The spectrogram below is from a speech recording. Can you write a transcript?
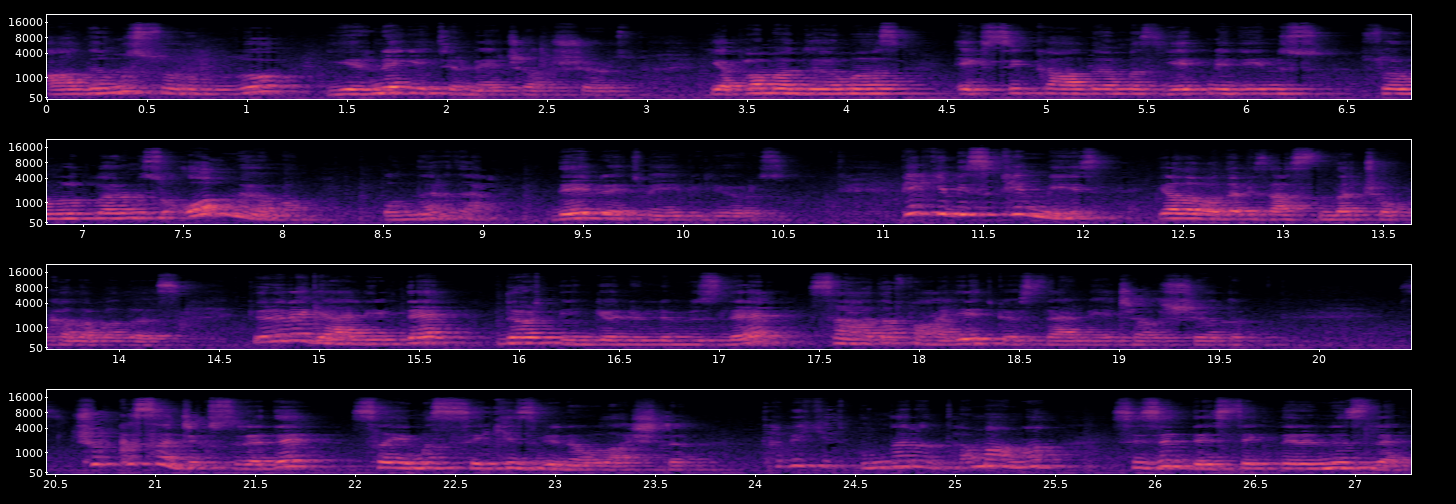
aldığımız sorumluluğu yerine getirmeye çalışıyoruz. Yapamadığımız, eksik kaldığımız, yetmediğimiz sorumluluklarımız olmuyor mu? Onları da devretmeyi biliyoruz. Peki biz kim miyiz? Yalova'da biz aslında çok kalabalığız. Göreve geldiğimde 4000 gönüllümüzle sahada faaliyet göstermeye çalışıyordum. Şu kısacık sürede sayımız 8000'e ulaştı. Tabii ki bunların tamamı sizin desteklerinizle.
